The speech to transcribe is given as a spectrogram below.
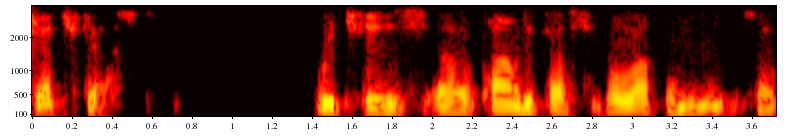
Sketchfest, which is a comedy festival up in San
